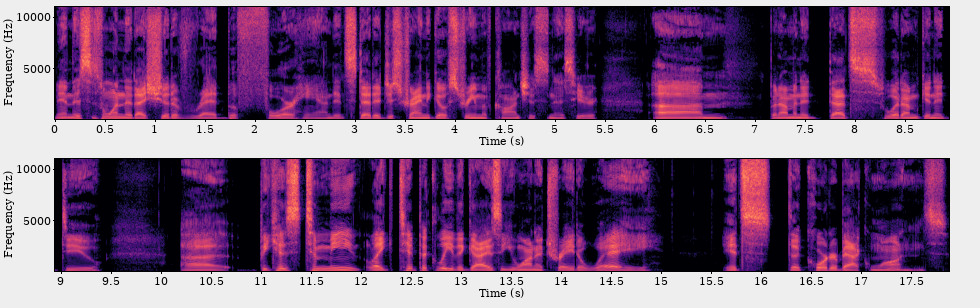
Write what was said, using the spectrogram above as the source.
Man, this is one that I should have read beforehand instead of just trying to go stream of consciousness here. Um, but I'm gonna. That's what I'm gonna do. Uh, because to me, like typically the guys that you want to trade away, it's the quarterback ones.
